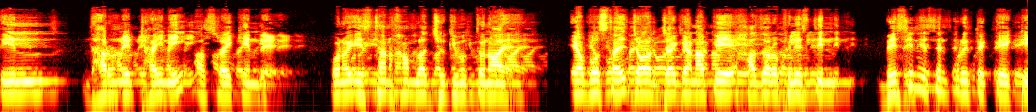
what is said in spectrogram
তিল ধারণের ঠাঁই নেই আশ্রয় কেন্দ্রে। কোন স্থান হামলা ঝুঁকিমুক্ত নয়। এ অবস্থায় যাওয়ার জায়গা না পেয়ে হাজারো ফিলিস্তিন বেছে নিয়েছেন পরিত্যক্ত একটি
